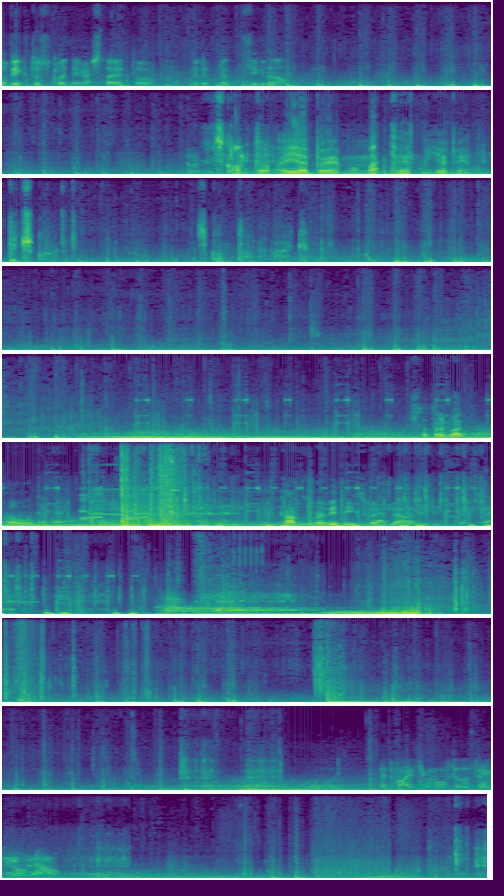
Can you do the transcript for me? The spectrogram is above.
To Victus kod njega, šta je to? Ili pet signal? Skonto, jebemo, mater mi jebemo, pičku. Skonto me, majke. Šta treba na ovu? Kako me vidi svetljari? Advise you move to the safe zone now.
